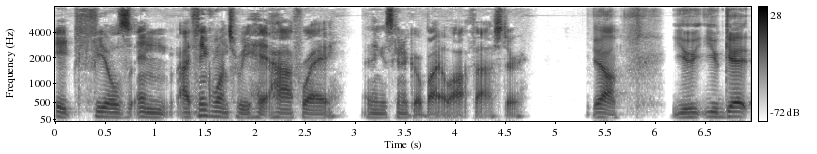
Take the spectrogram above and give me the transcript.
it feels and i think once we hit halfway i think it's going to go by a lot faster yeah, you you get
